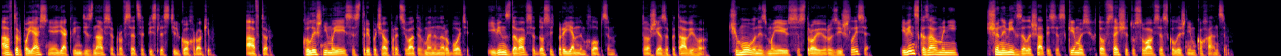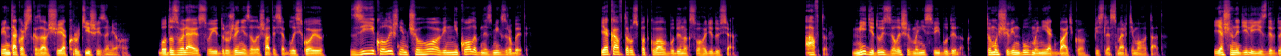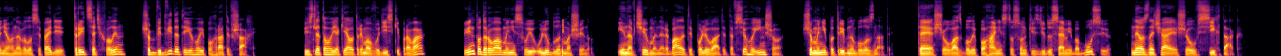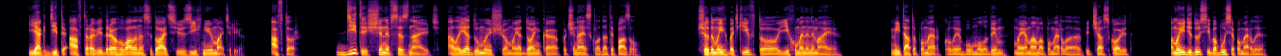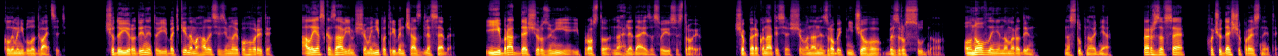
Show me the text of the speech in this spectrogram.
Автор пояснює, як він дізнався про все це після стількох років. Автор, колишній моєї сестри, почав працювати в мене на роботі, і він здавався досить приємним хлопцем. Тож я запитав його, чому вони з моєю сестрою розійшлися, і він сказав мені, що не міг залишатися з кимось, хто все ще тусувався з колишнім коханцем. Він також сказав, що я крутіший за нього, бо дозволяю своїй дружині залишатися близькою з її колишнім, чого він ніколи б не зміг зробити. Як автор успадкував будинок свого дідуся. Автор. Мій дідусь залишив мені свій будинок, тому що він був мені як батько після смерті мого тата. Я щонеділі їздив до нього на велосипеді 30 хвилин, щоб відвідати його і пограти в шахи. Після того, як я отримав водійські права, він подарував мені свою улюблену машину і навчив мене рибалити, полювати та всього іншого, що мені потрібно було знати. Те, що у вас були погані стосунки з дідусем і бабусею, не означає, що у всіх так. Як діти автора відреагували на ситуацію з їхньою матір'ю? Автор. Діти ще не все знають, але я думаю, що моя донька починає складати пазл. Щодо моїх батьків, то їх у мене немає. Мій тато помер, коли я був молодим, моя мама померла під час ковід. А мої дідусь і бабуся померли, коли мені було 20. Щодо її родини, то її батьки намагалися зі мною поговорити, але я сказав їм, що мені потрібен час для себе. Її брат дещо розуміє і просто наглядає за своєю сестрою, щоб переконатися, що вона не зробить нічого безрозсудного. Оновлення номер один наступного дня. Перш за все, хочу дещо прояснити.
